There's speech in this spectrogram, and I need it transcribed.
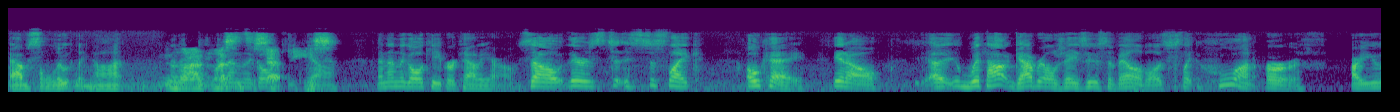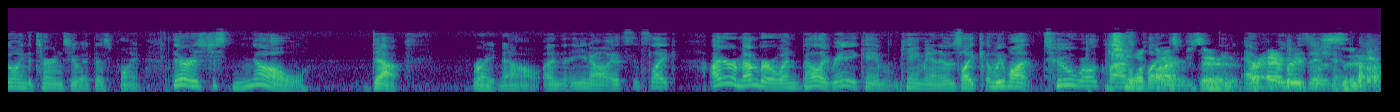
Absolutely not. And then, unless and then the set piece. Yeah. And then the goalkeeper, Caballero. So there's, it's just like, okay, you know, uh, without Gabriel Jesus available, it's just like, who on earth are you going to turn to at this point? There is just no depth right now, and you know, it's it's like I remember when Pellegrini came came in. It was like we want two world class players in every, every position. position.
